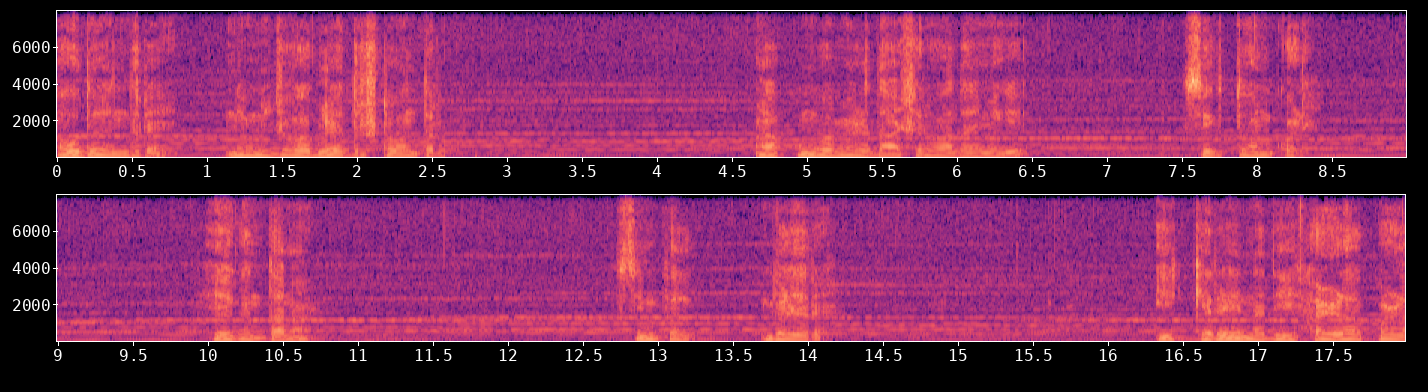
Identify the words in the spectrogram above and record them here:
ಹೌದು ಎಂದರೆ ನೀವು ನಿಜವಾಗಲೂ ಅದೃಷ್ಟವಂತರು. ಆ ಕುಂಭಮೇಳದ ಆಶೀರ್ವಾದ ನಿಮಗೆ ಸಿಗ್ತು ಅಂದ್ಕೊಳ್ಳಿ ಹೇಗಂತಾನ? ಸಿಂಪಲ್ ಗೆಳೆಯರೆ, ಈ ಕೆರೆ, ನದಿ, ಹಳ್ಳ, ಕೊಳ್ಳ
